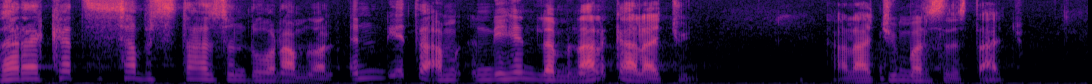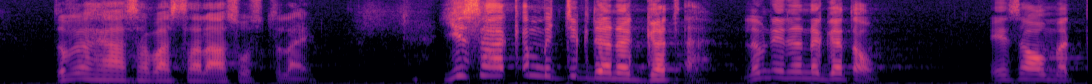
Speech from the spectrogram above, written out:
በረከት ሰብስታንስ እንደሆነ አምኗል። እንዴት እንዲህን ለምን አልክ አላችሁኝ? ካላችሁኝ መልስ ልስጣችሁ። ዘፍጥረት 27 33 ላይ ይስሐቅም እጅግ ደነገጠ። ለምን የደነገጠው? ኤሳው መጣ።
